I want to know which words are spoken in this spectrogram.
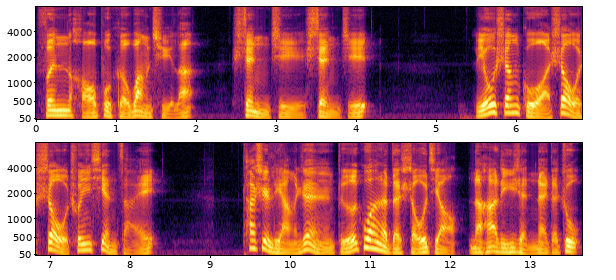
分毫不可忘取了，慎之慎之。”刘生果受寿春县宰，他是两任得惯了的手脚，哪里忍耐得住？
